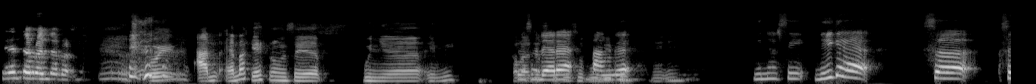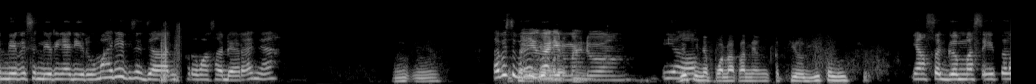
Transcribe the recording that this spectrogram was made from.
turun-turun an- enak ya kalau misalnya punya ini. Kalau Saudara, tangga. Gitu. Mm-mm. Bener sih. Jadi kayak se sendiri-sendirinya di rumah dia bisa jalan ke rumah saudaranya. Mm-mm. Tapi Iya, sebenarnya gue di rumah doang. iya Dia punya ponakan yang kecil gitu lucu. Yang segemes itu.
